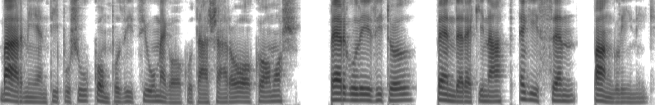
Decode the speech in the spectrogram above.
Bármilyen típusú kompozíció megalkotására alkalmas, pergolézitől penderekin át egészen panglinig.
